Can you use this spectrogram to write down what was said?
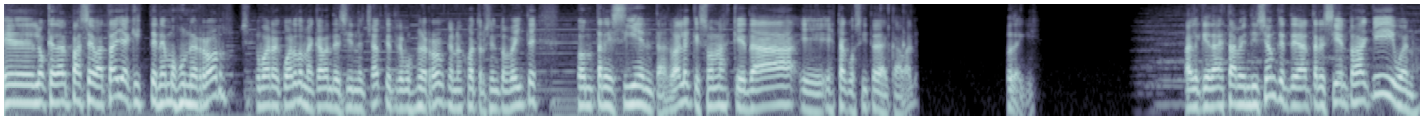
Eh, lo que da el pase de batalla, aquí tenemos un error. Si no me recuerdo, me acaban de decir en el chat que tenemos un error, que no es 420, son 300, ¿vale? Que son las que da eh, esta cosita de acá, ¿vale? De aquí. Vale, que da esta bendición que te da 300 aquí y bueno,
